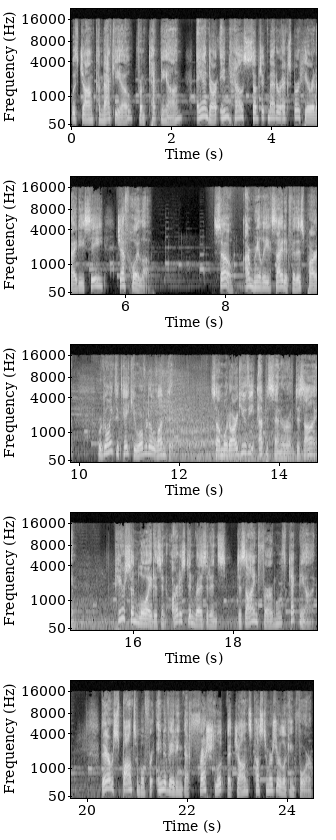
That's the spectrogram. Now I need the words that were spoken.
with John Comacchio from Teknion and our in house subject matter expert here at IDC, Jeff Hojlo. So, I'm really excited for this part. We're going to take you over to London. Some would argue the epicenter of design. Pearson Lloyd is an artist in residence design firm with Teknion. They are responsible for innovating that fresh look that John's customers are looking for.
